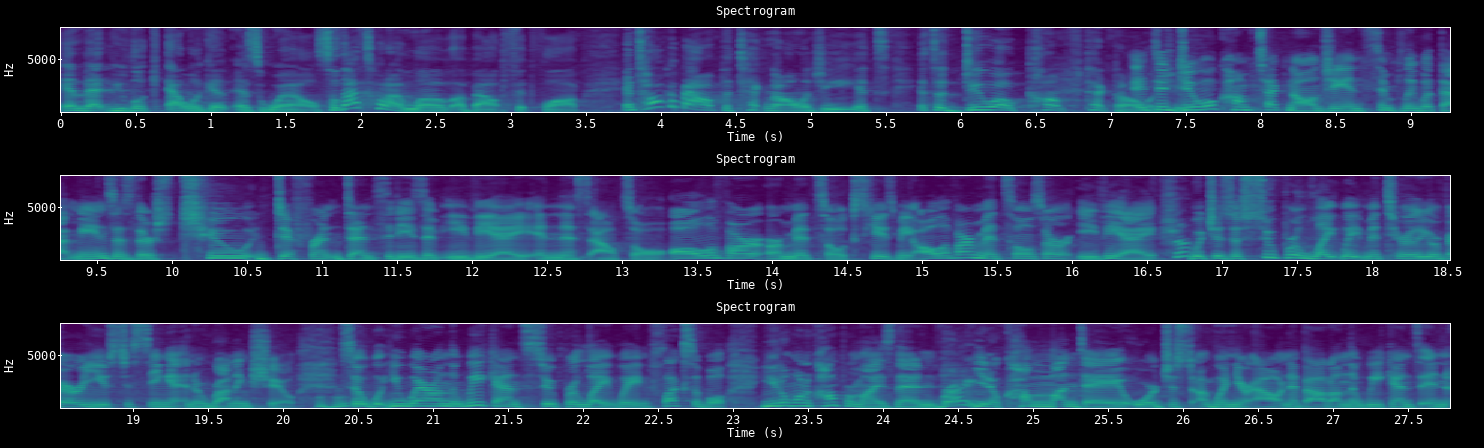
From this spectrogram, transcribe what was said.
and that you look elegant as well. So that's what I love about FitFlop. And talk about the technology. It's it's a duo comf technology. It's a Duo Comf technology, and simply what that means is there's two different densities of EVA in this outsole. All of our, our midsole, excuse me, all of our midsoles are EVA, Sure. which is a super lightweight material. You're very used to seeing it in a running shoe. Mm-hmm. So what you wear on the weekends, super lightweight and flexible, you don't want to compromise then, Right. you know, come Monday or just when you're out and about on the weekends in,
